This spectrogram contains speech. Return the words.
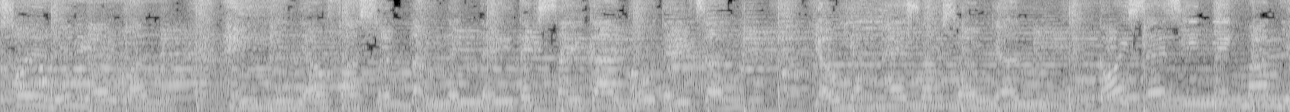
吹戀愛運，喜宴有法術能令你的世界冇地震。有一批心上人，改寫千億萬人，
